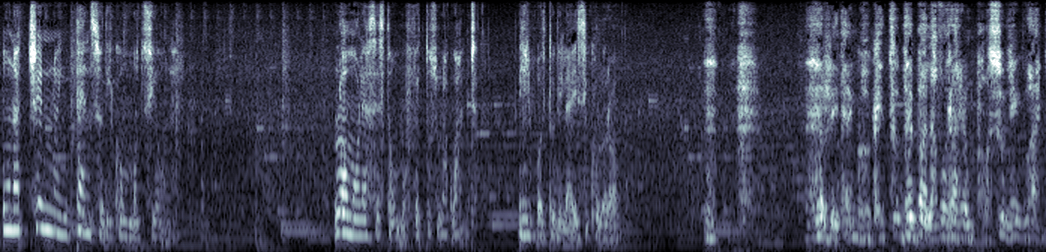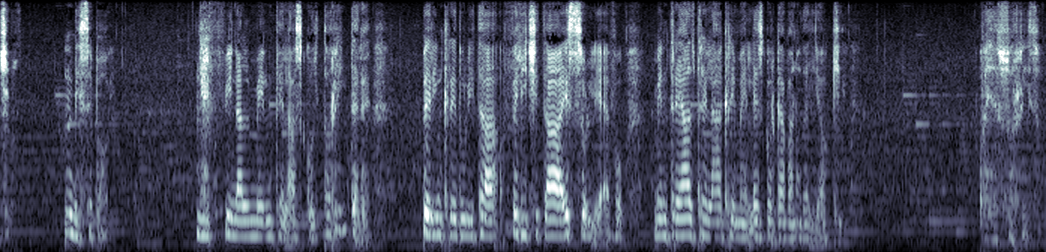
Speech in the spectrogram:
un accenno intenso di commozione. L'uomo le assestò un buffetto sulla guancia. Il volto di lei si colorò. Ritengo che tu debba lavorare un po' sul linguaggio, disse poi. E finalmente la ascoltò ridere per incredulità, felicità e sollievo, mentre altre lacrime le sgorgavano dagli occhi. Quel sorriso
